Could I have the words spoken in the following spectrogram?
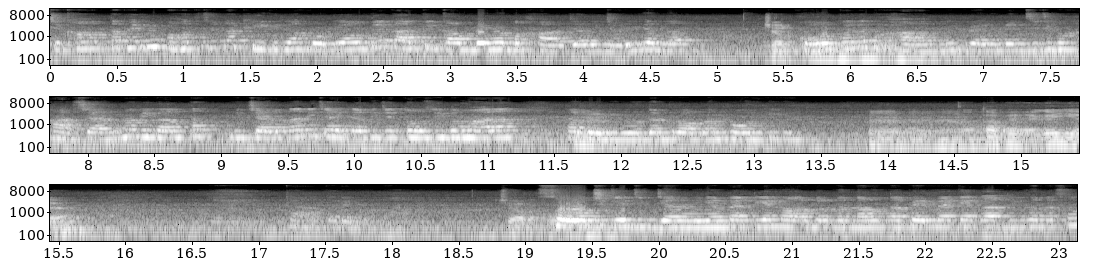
ਜ਼ੁਕਾਮ ਤਾਂ ਫਿਰ ਵੀ ਬਹੁਤ ਜਗ੍ਹਾ ਠੀਕ ਜਾ ਹੋ ਗਿਆ ਉਹਦੇ ਕਰਕੇ ਕੰਮ ਇਹਨਾਂ ਬੁਖਾਰ ਜਾ ਵੀ ਚੜੀ ਜਾਂਦਾ। ਚਲ ਕੋਲ ਕੋਈ ਕੋਲ ਬੁਖਾਰ ਵੀ ਪ੍ਰੈਗਨੈਂਸੀ 'ਚ ਬੁਖਾਰ ਚੜਨਾ ਵੀ ਗਲਤ ਆ ਵੀ ਚੜਨਾ ਨਹੀਂ ਚਾਹੀਦਾ ਵੀ ਜੇ ਤੁਸੀਂ ਬਿਮਾਰ ਆ ਤਾਂ ਹਮ। ਬੇਬੀ ਨੂੰ ਅੰਦਰ ਪ੍ਰੋਬਲਮ ਹੋਰ ਕੀ ਹੈ ਹੂੰ ਹੂੰ ਉਹ ਤਾਂ ਫੇ ਹੈਗਾ ਹੀ ਆ ਕਿਆ ਕਰੇ ਬੰਦਾ ਚਲ ਸੋਚ ਕੇ ਚੀਜ਼ਾਂ ਲੈਣੀਆਂ ਪੈਂਦੀਆਂ ਨਾਰਮਲ ਬੰਦਾ ਹੁੰਦਾ ਫਿਰ ਮੈਂ ਕਿਆ ਕਰਦੀ ਹਾਂ ਦੱਸਾਂ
